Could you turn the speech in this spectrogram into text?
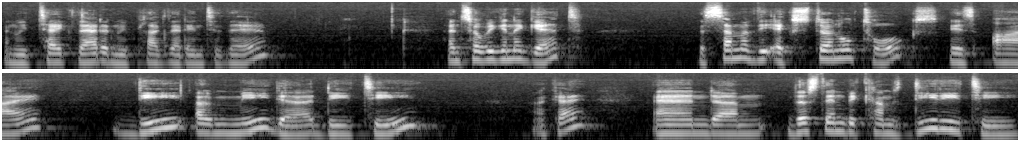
and we take that and we plug that into there. And so we're going to get the sum of the external torques is I d omega dt, okay? And um, this then becomes ddt.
